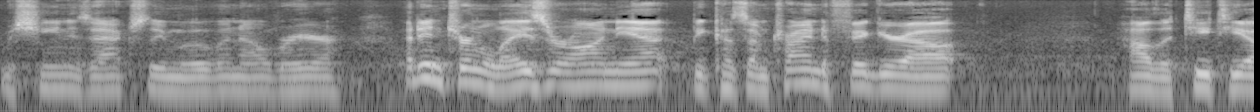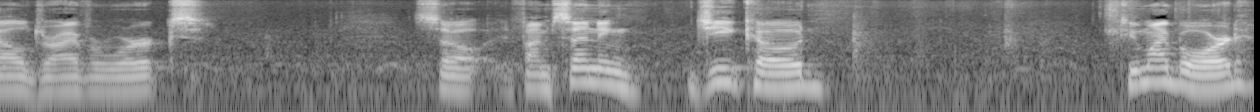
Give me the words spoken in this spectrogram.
machine is actually moving over here. I didn't turn the laser on yet because I'm trying to figure out how the TTL driver works. So if I'm sending G code to my board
